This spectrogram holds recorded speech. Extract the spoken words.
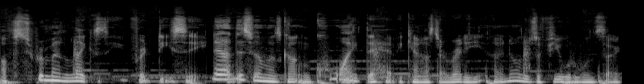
of Superman Legacy for DC. Now, this film has gotten quite the heavy cast already, and I know there's a few other ones that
